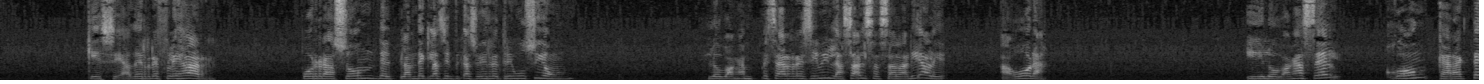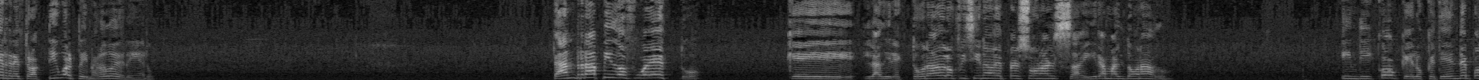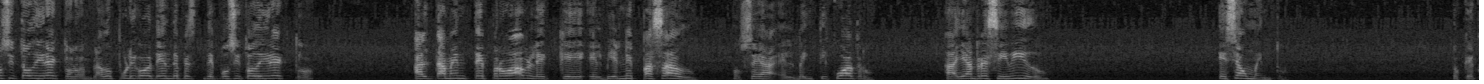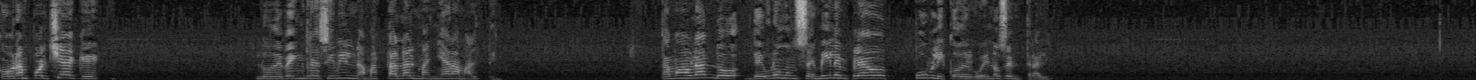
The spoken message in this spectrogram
que se ha de reflejar por razón del plan de clasificación y retribución, lo van a empezar a recibir las alzas salariales ahora. Y lo van a hacer con carácter retroactivo al primero de enero. Tan rápido fue esto que la directora de la oficina de personal, Zaira Maldonado, indicó que los que tienen depósito directo, los empleados públicos que tienen depósito directo, altamente probable que el viernes pasado, o sea, el 24, hayan recibido ese aumento. Los que cobran por cheque lo deben recibir nada más tardar mañana martes. Estamos hablando de unos 11.000 empleados públicos del gobierno central.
